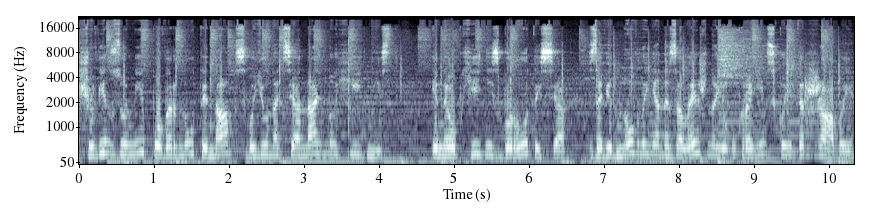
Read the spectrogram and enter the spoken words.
що він зумів повернути нам свою національну гідність і необхідність боротися за відновлення незалежної української держави.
